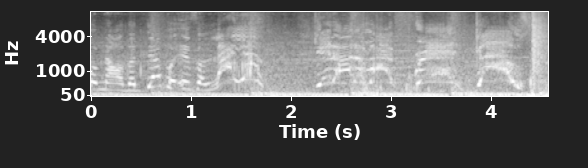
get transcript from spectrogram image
Oh, no, the devil is a liar! Get out of my friend, ghost!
